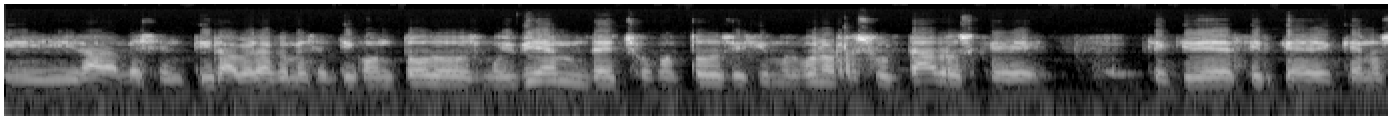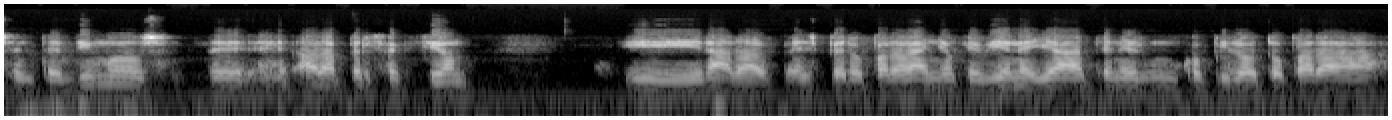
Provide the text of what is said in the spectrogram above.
y nada, me sentí, la verdad que me sentí con todos muy bien, de hecho con todos hicimos buenos resultados, que, que quiere decir que, que nos entendimos a la perfección y nada, espero para el año que viene ya tener un copiloto para,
